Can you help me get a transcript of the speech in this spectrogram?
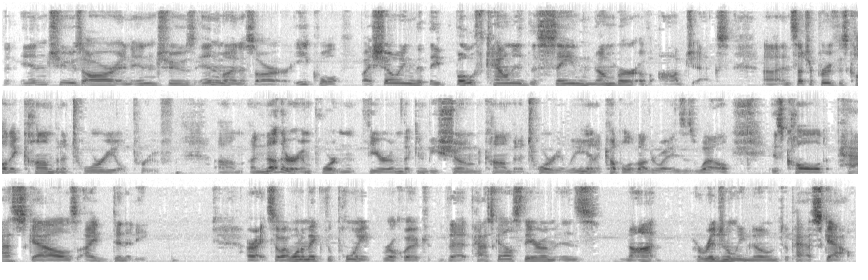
that n choose r and n choose n minus r are equal by showing that they both counted the same number of objects. Uh, and such a proof is called a combinatorial proof. Um, another important theorem that can be shown combinatorially in a couple of other ways as well is called Pascal's identity. All right, so I want to make the point real quick that Pascal's theorem is not originally known to Pascal.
